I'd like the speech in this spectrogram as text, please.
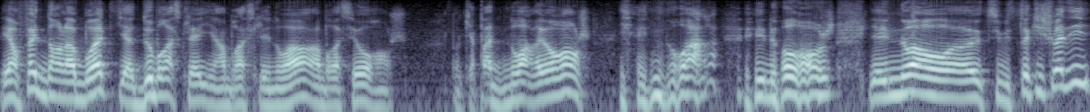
Et en fait, dans la boîte, il y a deux bracelets. Il y a un bracelet noir, un bracelet orange. Donc il n'y a pas de noir et orange. Il y a une noire et une orange. Il y a une noire, euh, c'est toi qui choisis.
